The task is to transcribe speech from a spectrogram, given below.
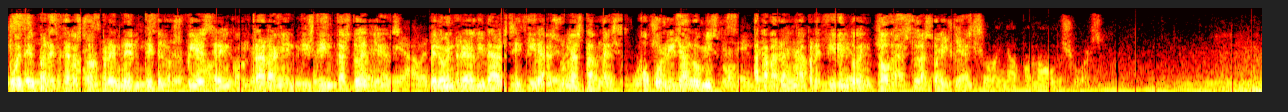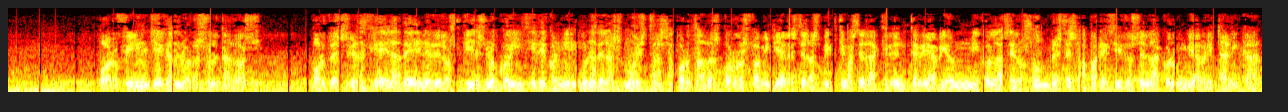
Puede parecer sorprendente que los pies se encontraran en distintas playas, pero en realidad si tiras unas tablas, ocurrirá lo mismo. Acabarán apareciendo en todas las orillas. Por fin llegan los resultados. Por desgracia, el ADN de los pies no coincide con ninguna de las muestras aportadas por los familiares de las víctimas del accidente de avión ni con las de los hombres desaparecidos en la Columbia Británica.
